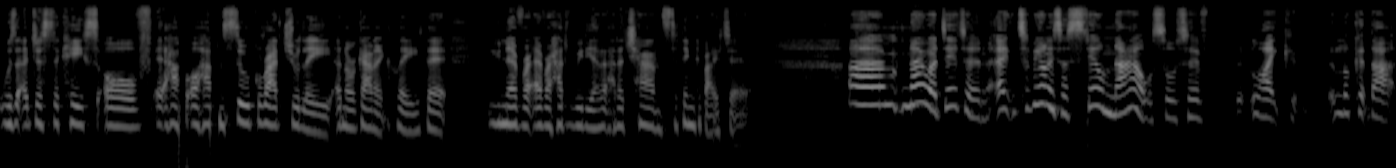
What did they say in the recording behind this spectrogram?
was it just a case of it hap- all happened so gradually and organically that you never ever had really had a chance to think about it? Um, no, I didn't. Uh, to be honest, I still now sort of like look at that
